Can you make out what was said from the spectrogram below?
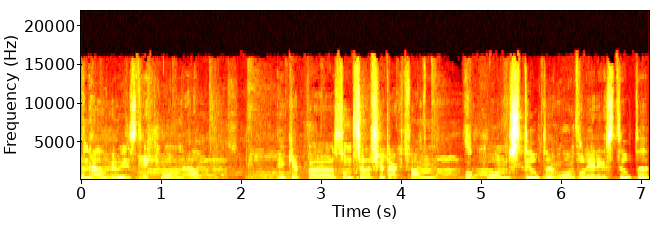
een hel geweest. Echt gewoon een hel. Ik heb eh, soms zelfs gedacht van ook gewoon stilte, gewoon volledige stilte.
